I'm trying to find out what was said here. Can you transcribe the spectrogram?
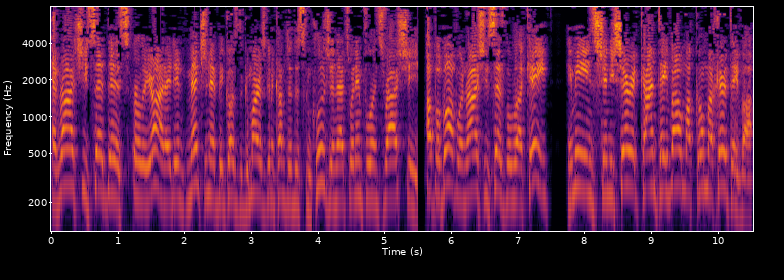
And Rashi said this earlier on. I didn't mention it because the Gemara is going to come to this conclusion. That's what influenced Rashi. Up above, when Rashi says the lakate, he means shenisheret kan teva makom acher teva.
